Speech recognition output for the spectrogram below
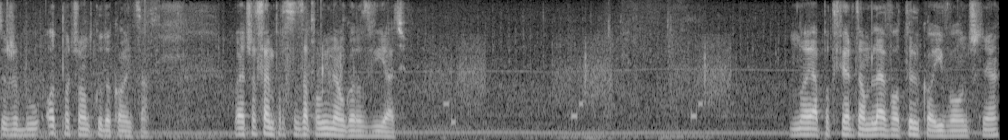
to żeby był od początku do końca. Bo ja czasami po prostu zapominam go rozwijać. No ja potwierdzam lewo tylko i wyłącznie.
